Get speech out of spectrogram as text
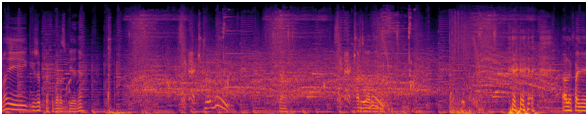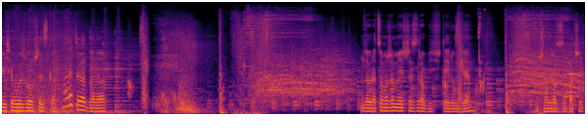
No i grzybka chyba rozbije, nie? Extra move. Tak, bardzo ładny. Ale fajnie się ułożyło wszystko. Ale trudno, no. Dobra, co możemy jeszcze zrobić w tej rundzie? Muszę od razu zobaczyć.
